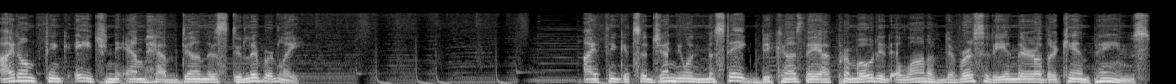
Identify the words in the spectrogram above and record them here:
I don't think H&M have done this deliberately. I think it's a genuine mistake because they have promoted a lot of diversity in their other campaigns.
